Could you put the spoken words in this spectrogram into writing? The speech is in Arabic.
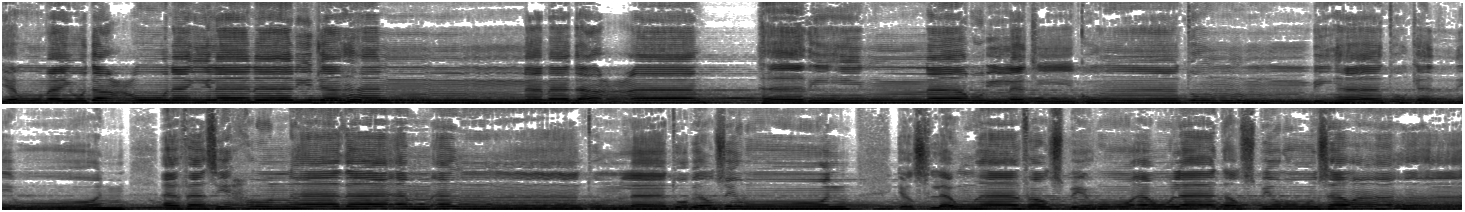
يوم يدعون إلى نار جهنم دعا. هذه النار التي كنتم بها تكذبون. أفسحر هذا أم أنتم لا تبصرون؟ اصلوها فاصبروا أو لا تصبروا سواء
